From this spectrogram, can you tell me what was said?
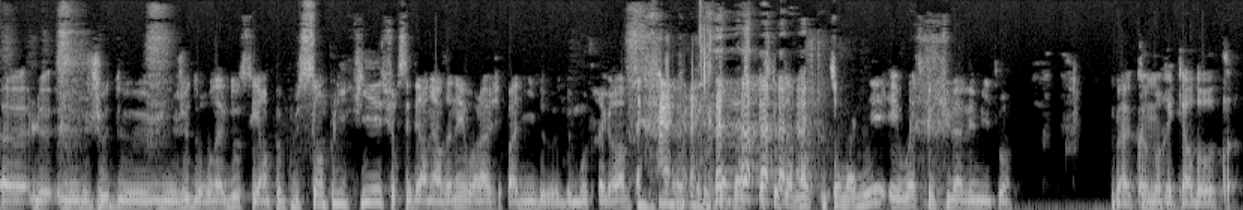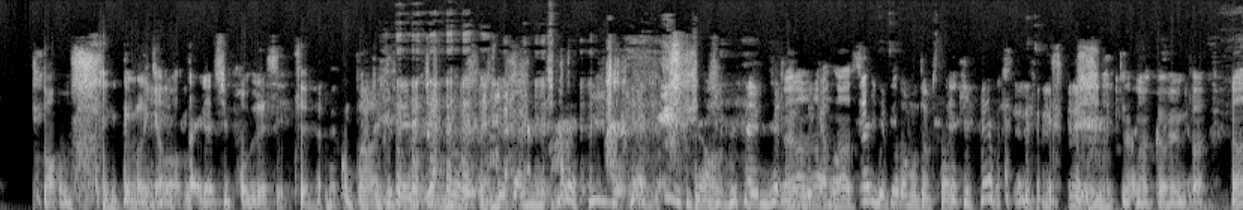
euh, le, jeu de, de Ronaldo c'est un peu plus simplifié sur ces dernières années. Voilà, j'ai pas dit de, mots très graves. Euh, est-ce que tu as pensé de son année et où est-ce que tu l'avais mis toi? Bah, Comme Ricardo, Pardon, comme Ricardo Horta, il a su progresser, la comparaison. non, non, non, il n'est pas dans mon top 5. non, non, quand même pas. Non,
